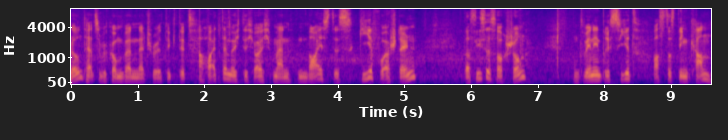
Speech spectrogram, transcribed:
Hallo und herzlich willkommen bei Natural Addicted. Heute möchte ich euch mein neuestes Gear vorstellen. Das ist es auch schon. Und ihr interessiert, was das Ding kann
